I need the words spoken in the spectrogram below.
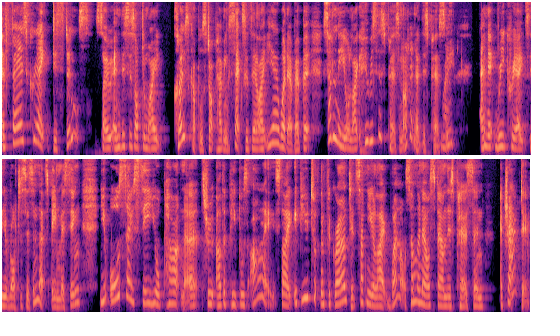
Affairs create distance. So, and this is often why close couples stop having sex because they're like, yeah, whatever. But suddenly you're like, who is this person? I don't know this person. Right and it recreates the eroticism that's been missing. You also see your partner through other people's eyes. Like if you took them for granted, suddenly you're like, wow, someone else found this person attractive.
